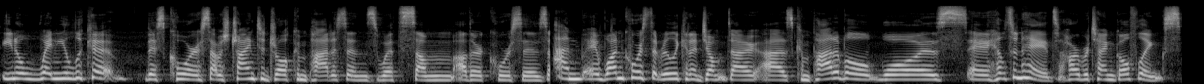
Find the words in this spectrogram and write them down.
you know, when you look at this course, I was trying to draw comparisons with some other courses. And uh, one course that really kind of jumped out as compatible was uh, Hilton Head, Harbour Town Golf Links,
